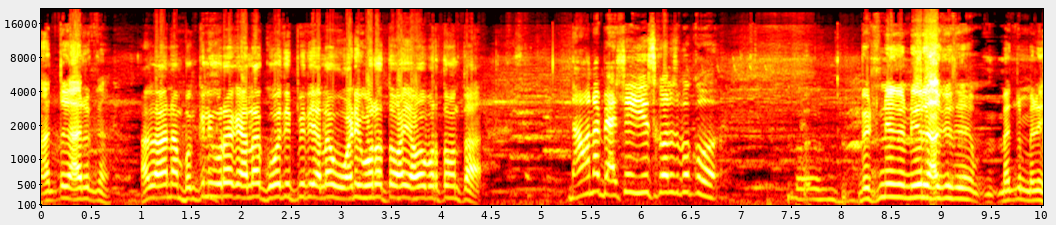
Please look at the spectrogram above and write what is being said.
ಮತ್ತು ಆರಕ್ಕೆ. ಅಲ್ಲ ನಮ್ಮ ಬಂಕಲಿ ಊರಾಗ ಎಲ್ಲ ಗೋಧಿ ಪಿದಿ ಎಲ್ಲ ಒಣಗಿ ಹೋಲತ್ತವ ಯಾವಾಗ ಬರ್ತಾವಂತ ನಾವನ ಬ್ಯಾಸಿ ಈಸ್ ಕಲಿಸ್ಬೇಕು ಬಿಟ್ನಾಗ ನೀರು ಹಾಕಿದ್ರೆ ಮತ್ತೆ ಮಳೆ.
